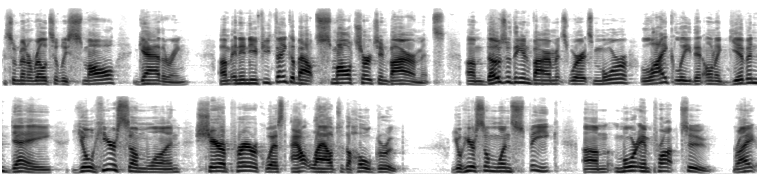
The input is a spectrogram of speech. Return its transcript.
This would have been a relatively small gathering. Um, and if you think about small church environments, um, those are the environments where it's more likely that on a given day you'll hear someone share a prayer request out loud to the whole group. You'll hear someone speak um, more impromptu right?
